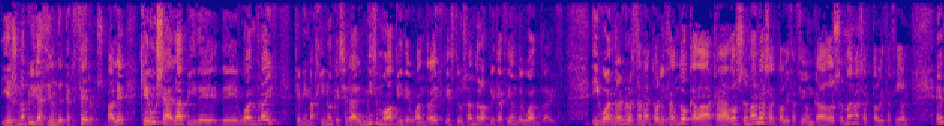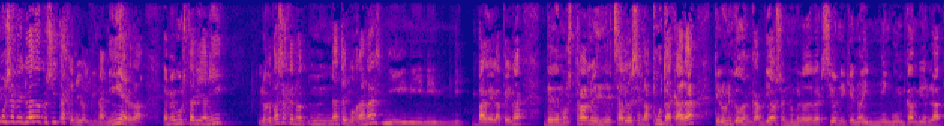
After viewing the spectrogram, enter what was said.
Y es una aplicación de terceros, ¿vale? Que usa el API de, OneDrive, que me imagino que será el mismo API de OneDrive que esté usando la aplicación de OneDrive. Y OneDrive lo están actualizando cada, cada dos semanas, actualización, cada dos semanas, actualización. Hemos arreglado cositas que no, y una mierda. Ya me gustaría a mí lo que pasa es que no, tengo ganas ni, ni, ni, vale la pena de demostrarles y de echarles en la puta cara que lo único que han cambiado es el número de versión y que no hay ningún cambio en, la,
